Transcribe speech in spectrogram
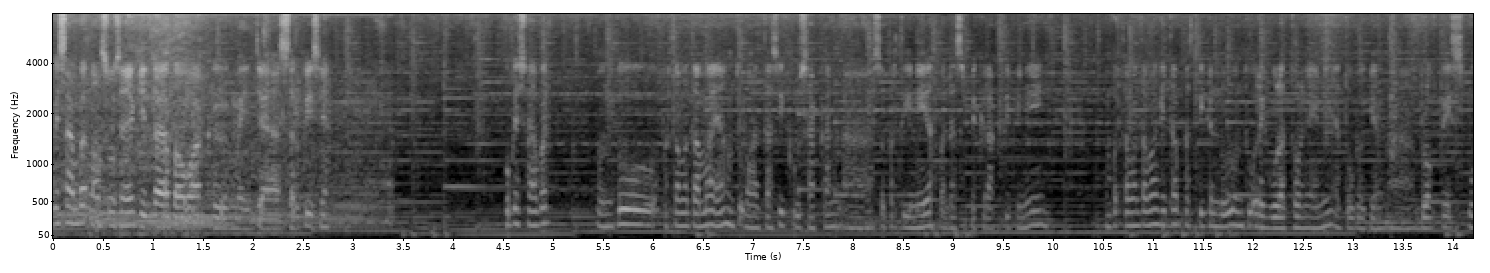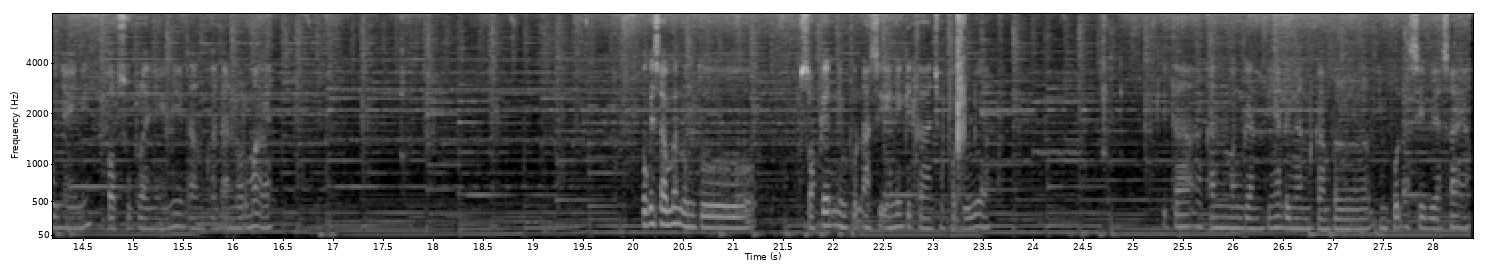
Oke sahabat langsung saja kita bawa ke meja servis ya Oke sahabat untuk pertama-tama ya untuk mengatasi kerusakan uh, seperti ini ya pada speaker aktif ini yang pertama-tama kita pastikan dulu untuk regulatornya ini atau bagian uh, blok PSU nya ini power supply nya ini dalam keadaan normal ya. Oke sahabat untuk soket input AC ini kita copot dulu ya. Kita akan menggantinya dengan kabel input AC biasa ya.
